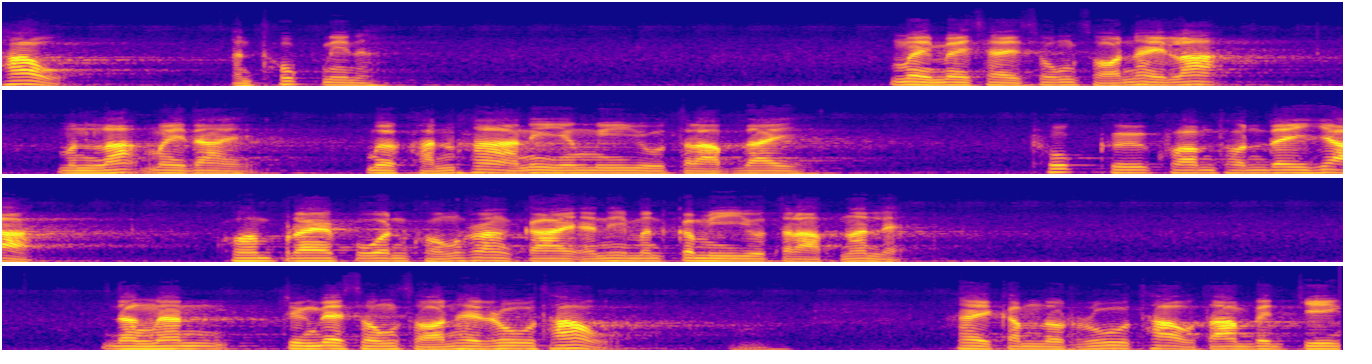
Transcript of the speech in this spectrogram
เท่า อันทุกนี่นะไม่ไม่ใช่ทรงสอนให้ละ มันละไม่ได้ เมื่อขันห้านี่ยังมีอยู่ตราบใด ทุกข์คือความทนได้ยาก ความแปรปวนของร่างกาย อันนี้มันก็มีอยู่ตราบนั่นแหละ ดังนั้นจึงได้ทรงสอนให้รู้เท่า ให้กำหนดรู้เท่าตามเป็นจริง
